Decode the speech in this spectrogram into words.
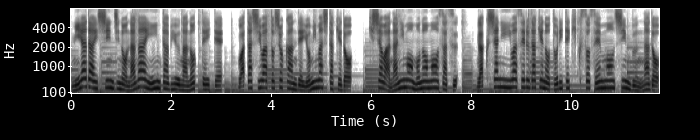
宮台真司の長いインタビューが載っていて私は図書館で読みましたけど記者は何も物申さず学者に言わせるだけの取り的クソ専門新聞など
